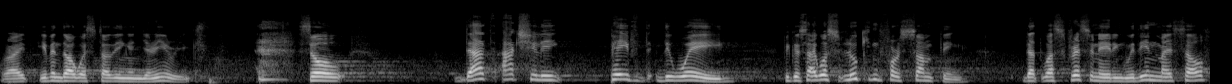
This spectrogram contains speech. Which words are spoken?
right? Even though I was studying engineering. so that actually paved the way because I was looking for something that was resonating within myself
